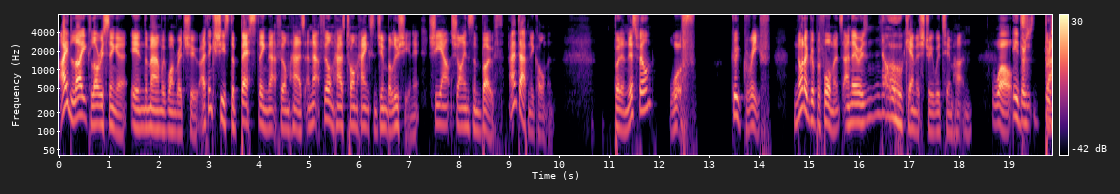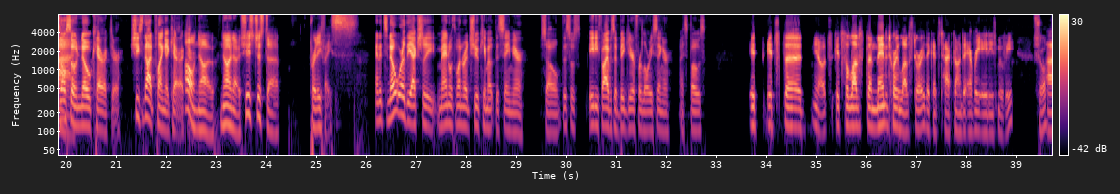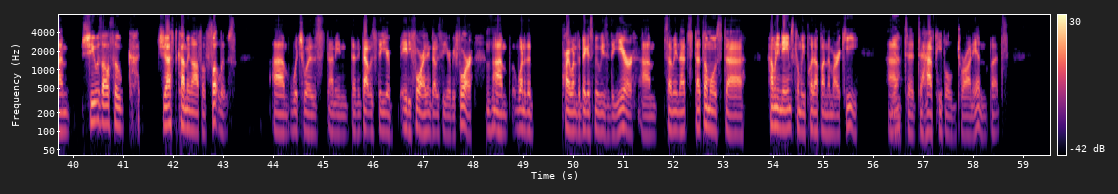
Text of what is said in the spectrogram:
I like Lori Singer in The Man with One Red Shoe. I think she's the best thing that film has, and that film has Tom Hanks and Jim Belushi in it. She outshines them both, and Dabney Coleman. But in this film, woof. Good grief. Not a good performance, and there is no chemistry with Tim Hutton. Well, It's there's there's bad. also no character. She's not playing a character. Oh no, no, no. She's just a pretty face. And it's noteworthy actually, Man with One Red Shoe came out the same year. So this was 85 was a big year for Lori Singer, I suppose. It it's the you know it's it's the love the mandatory love story that gets tacked onto every '80s movie. Sure. Um, she was also c- just coming off of Footloose, um, which was I mean I think that was the year '84. I think that was the year before. Mhm. Um, one of the probably one of the biggest movies of the year. Um, so I mean that's that's almost uh, how many names can we put up on the marquee um, Yeah. to to have people drawn in? But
